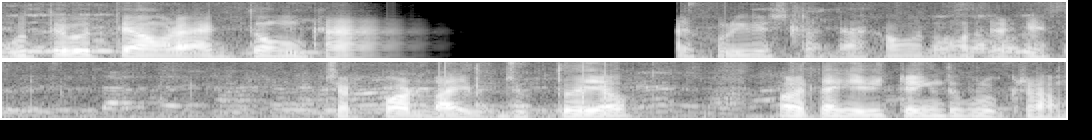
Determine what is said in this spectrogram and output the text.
ঘুরতে ঘুরতে আমরা একদম গ্রামের পরিবেশটা দেখাবো তোমাদেরকে। চটপট লাইভে যুক্ত হয়ে যাও। ও দেখ এদিকটা কিন্তু পুরো গ্রাম।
